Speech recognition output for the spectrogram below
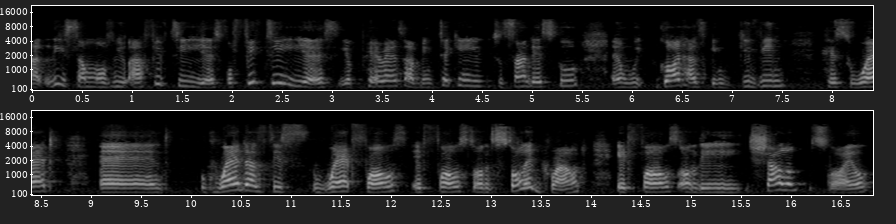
At least some of you are 50 years. For 50 years, your parents have been taking you to Sunday school, and we, God has been giving His word. And where does this word falls? It falls on solid ground. It falls on the shallow soil.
